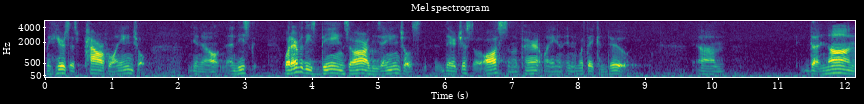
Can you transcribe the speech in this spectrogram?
I mean, here's this powerful angel, you know, and these, whatever these beings are, these angels, they're just awesome, apparently, in, in what they can do. Um, the non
